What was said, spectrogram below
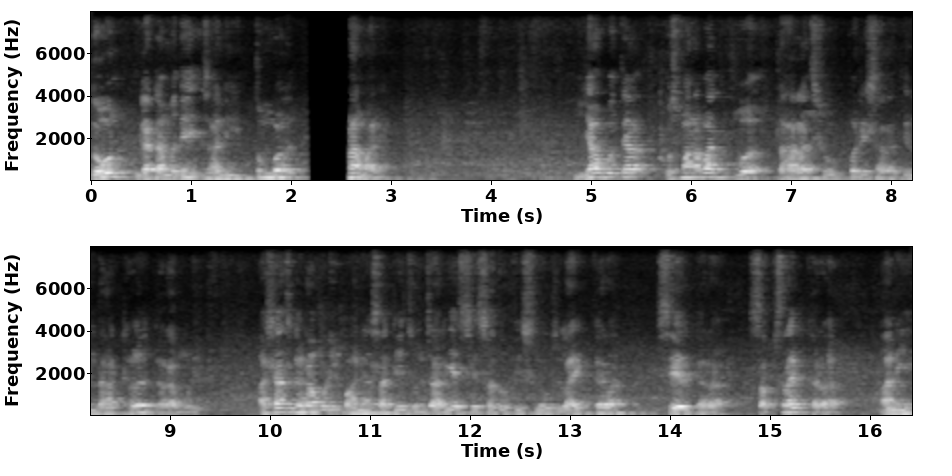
दोन गटामध्ये झाली तुंबळ मारामारी. या होत्या उस्मानाबाद व धाराशिव परिसरातील दहा ठळक घडामोडी. अशाच घडामोडी पाहण्यासाठी झुंजार सी सदोतीस न्यूज लाईक करा शेअर करा सबस्क्राईब करा आणि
